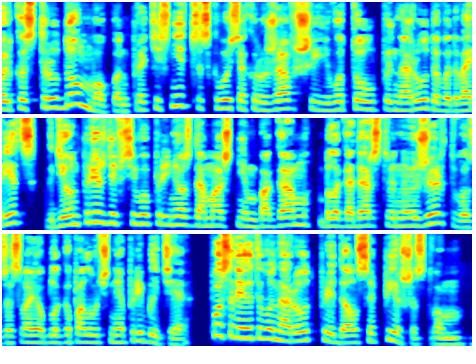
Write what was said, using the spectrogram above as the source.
Только с трудом мог он протесниться сквозь окружавшие его толпы народа во дворец, где он прежде всего принес домашним богам благодарственную жертву за свое благополучное прибытие. После этого народ предался пиршествам.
